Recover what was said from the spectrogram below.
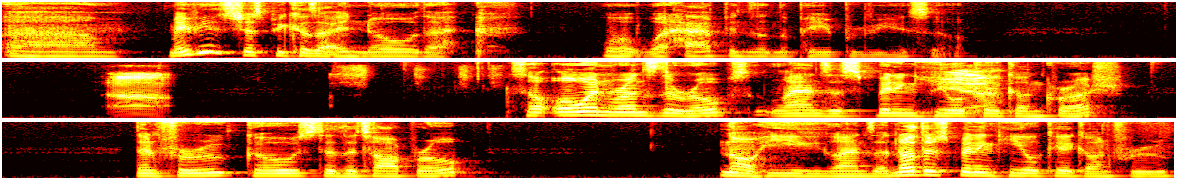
um maybe it's just because I know that what what happens on the pay-per-view, so Uh, So Owen runs the ropes, lands a spinning heel Yeah. kick on Crush. Then Faarooq goes to the top rope. No, he lands another spinning heel kick on Faarooq.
